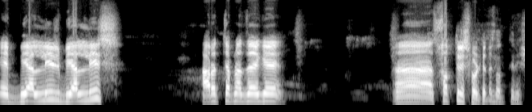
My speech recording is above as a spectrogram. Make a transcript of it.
এই বিয়াল্লিশ বিয়াল্লিশ আর হচ্ছে আপনার জায়গায় ছত্রিশ পোল্টে ছত্রিশ।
